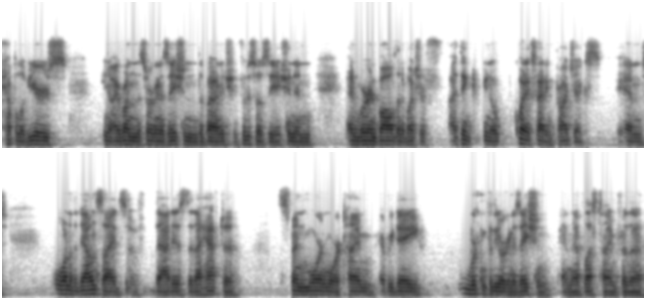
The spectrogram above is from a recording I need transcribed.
couple of years, you know, I run this organization, the Bionutrient Food Association, and and we're involved in a bunch of, I think, you know, quite exciting projects. And one of the downsides of that is that I have to spend more and more time every day working for the organization and have less time for the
